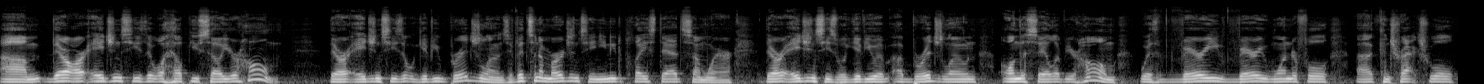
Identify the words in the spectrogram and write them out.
Um, there are agencies that will help you sell your home. There are agencies that will give you bridge loans. If it's an emergency and you need to place dad somewhere, there are agencies that will give you a, a bridge loan on the sale of your home with very, very wonderful uh, contractual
